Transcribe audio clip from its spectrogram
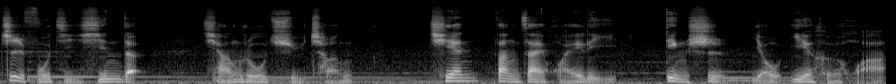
制服己心的强如取城。铅放在怀里。定是由耶和华。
